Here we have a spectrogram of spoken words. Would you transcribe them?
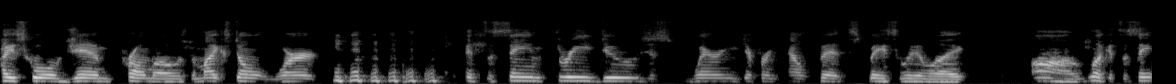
high school gym promos, the mics don't work. It's the same three dudes just wearing different outfits, basically like, oh, look, it's the same.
